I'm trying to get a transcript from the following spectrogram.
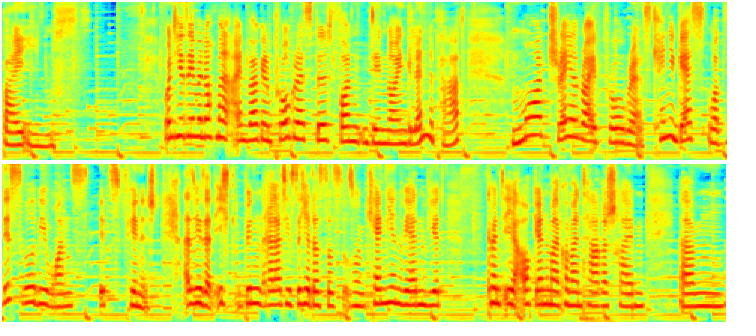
bei Ihnen. Und hier sehen wir nochmal ein Work-in-Progress-Bild von dem neuen Geländepart. More Trail Ride Progress. Can you guess what this will be once it's finished? Also wie gesagt, ich bin relativ sicher, dass das so ein Canyon werden wird. Könnt ihr auch gerne mal Kommentare schreiben. Ähm,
